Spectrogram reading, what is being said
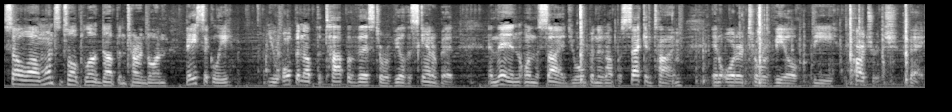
So um, once it's all plugged up and turned on, basically you open up the top of this to reveal the scanner bed and then on the side you open it up a second time in order to reveal the cartridge bay.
